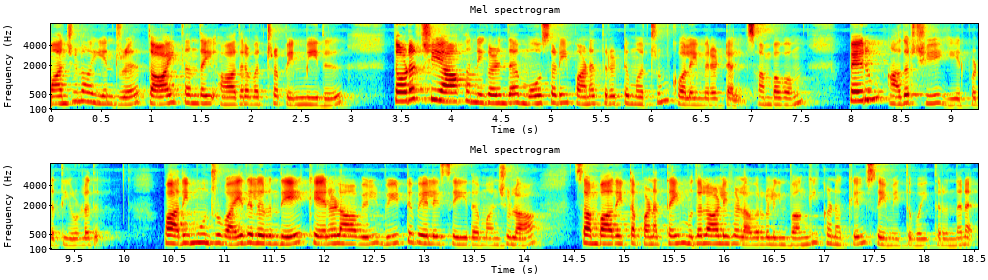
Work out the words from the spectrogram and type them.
மஞ்சுளா என்ற தாய் தந்தை ஆதரவற்ற பெண் மீது தொடர்ச்சியாக நிகழ்ந்த மோசடி பணத்திருட்டு மற்றும் கொலை மிரட்டல் சம்பவம் பெரும் அதிர்ச்சியை ஏற்படுத்தியுள்ளது. பதிமூன்று வயதிலிருந்தே கேரளாவில் வீட்டு வேலை செய்த மஞ்சுளா சம்பாதித்த பணத்தை முதலாளிகள் அவர்களின் வங்கிக் கணக்கில் சேமித்து வைத்திருந்தனர்.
